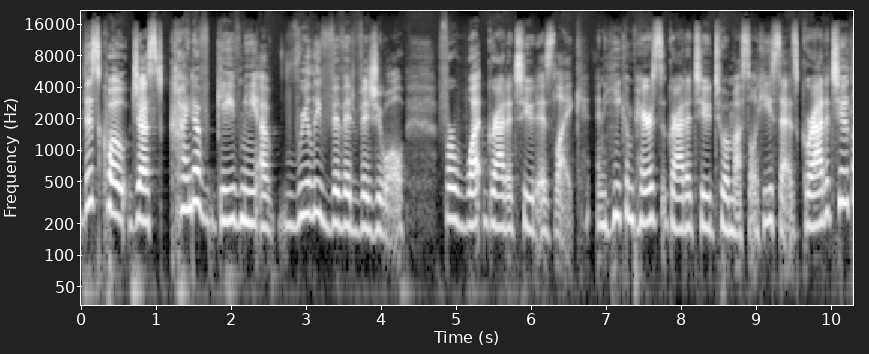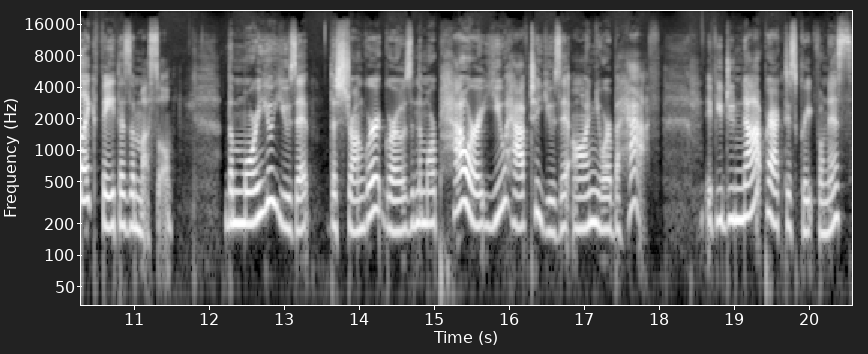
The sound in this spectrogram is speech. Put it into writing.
this quote just kind of gave me a really vivid visual for what gratitude is like. And he compares gratitude to a muscle. He says, Gratitude, like faith, is a muscle. The more you use it, the stronger it grows and the more power you have to use it on your behalf. If you do not practice gratefulness,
